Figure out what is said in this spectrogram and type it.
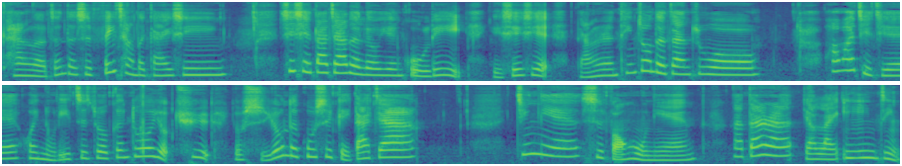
看了真的是非常的开心。谢谢大家的留言鼓励，也谢谢良人听众的赞助哦。花花姐姐会努力制作更多有趣、有实用的故事给大家。今年是逢虎年，那当然要来应应景，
